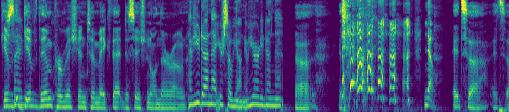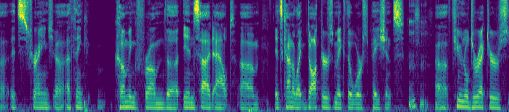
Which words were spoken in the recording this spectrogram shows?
give the, give them permission to make that decision on their own. Have you done that? You're so young. Have you already done that? Uh, no. It's uh, it's uh, it's strange. Uh, I think coming from the inside out. Um, it's kind of like doctors make the worst patients. Mm-hmm. Uh, funeral directors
